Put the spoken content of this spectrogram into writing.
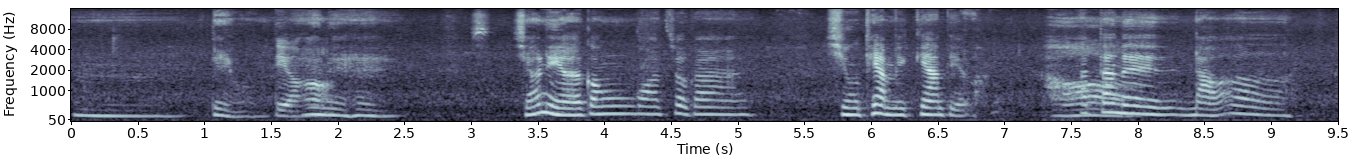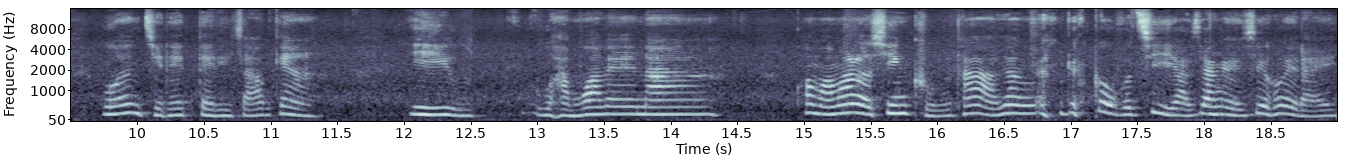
嗯，对。对吼嘿嘿。小女儿讲我做甲伤忝，伊惊着。哦啊，等下老二，阮一个第二查某囝，伊有有喊我咧那，看妈妈的辛苦，他好像 过不去，好像也是会来。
